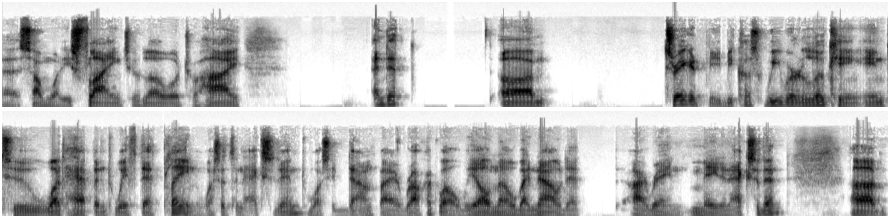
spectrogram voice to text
uh, somebody's flying too low or too high. And that um, triggered me because we were looking into what happened with that plane. Was it an accident? Was it downed by a rocket? Well, we all know by now that Iran made an accident. Um,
